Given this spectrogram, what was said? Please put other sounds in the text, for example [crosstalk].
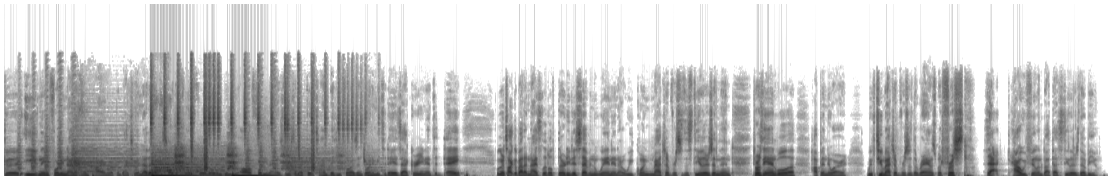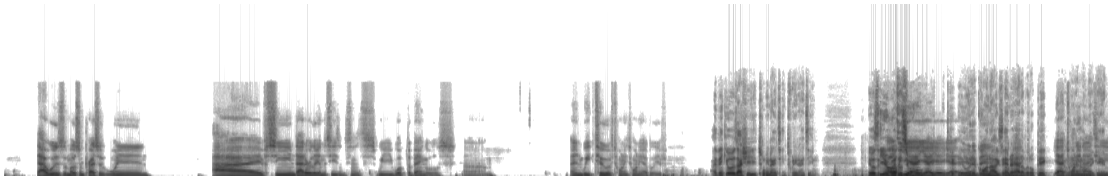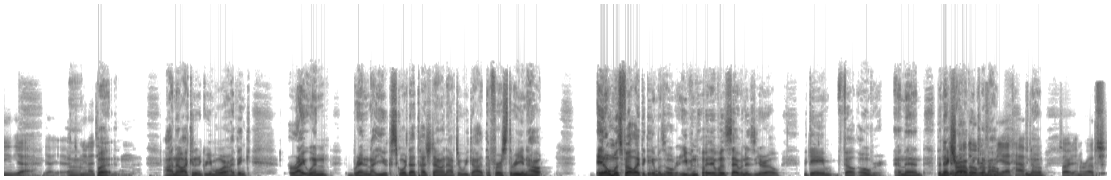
Good evening, 49er Empire, and welcome back to another episode of Quarter where we bring you all 49ers news and updates. I'm Biggie Flores, and joining me today is Zach Green. And today we're going to talk about a nice little 30 to 7 win in our week one matchup versus the Steelers. And then towards the end, we'll uh, hop into our week two matchup versus the Rams. But first, [laughs] Zach, how are we feeling about that Steelers W? That was the most impressive win I've seen that early in the season since we whooped the Bengals. Um, in week two of 2020, I believe. I think it was actually 2019. 2019. It was the year Oh, with the Super yeah, Bowl. yeah, yeah, yeah. It would have been- Alexander had a little pick. Yeah, on that- on that game. 2019. Yeah, yeah, yeah. Um, 2019. But I know I couldn't agree more. I think right when Brandon Aiyuk scored that touchdown after we got the first three and out, it almost felt like the game was over. Even [laughs] though it was seven to zero, the game felt over. And then the, next drive we come out. me at halftime. you know. Sorry to interrupt.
